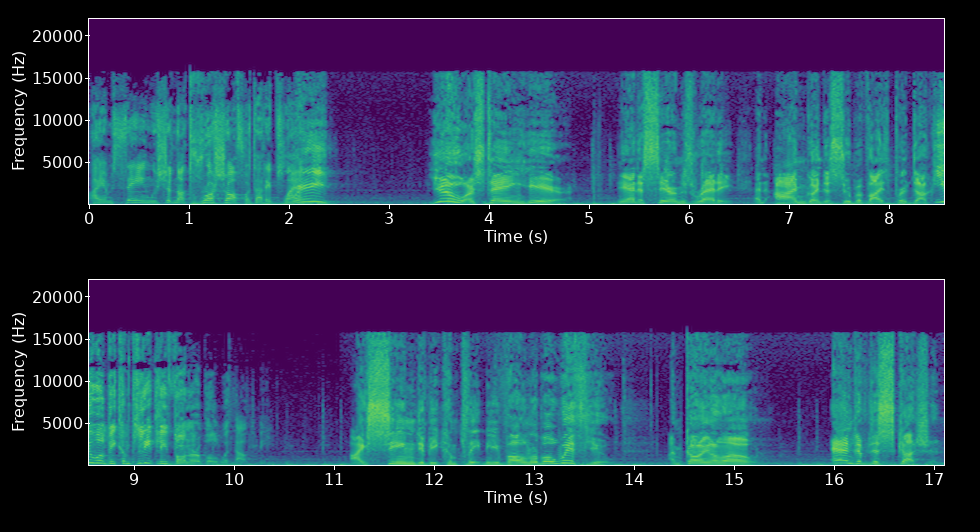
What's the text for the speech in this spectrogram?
I am saying we should not rush off without a plan. We? You are staying here. The antiserum's ready, and I'm going to supervise production. You will be completely vulnerable without me. I seem to be completely vulnerable with you. I'm going alone. End of discussion.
